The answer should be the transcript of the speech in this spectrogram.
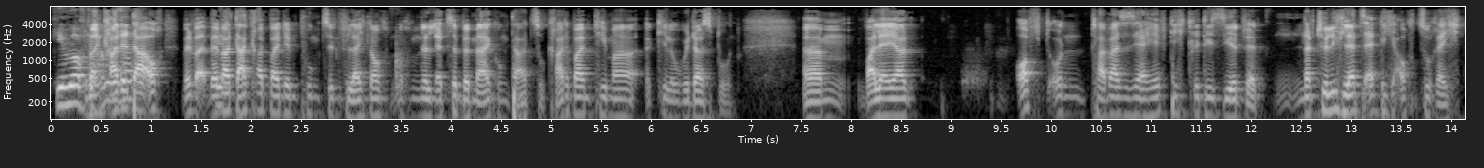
Gehen wir auf ich meine, gerade da auch, wenn wir, wenn wir da gerade bei dem Punkt sind, vielleicht noch, noch eine letzte Bemerkung dazu. Gerade beim Thema Kilo Witherspoon. Ähm, weil er ja oft und teilweise sehr heftig kritisiert wird. Natürlich letztendlich auch zu Recht.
